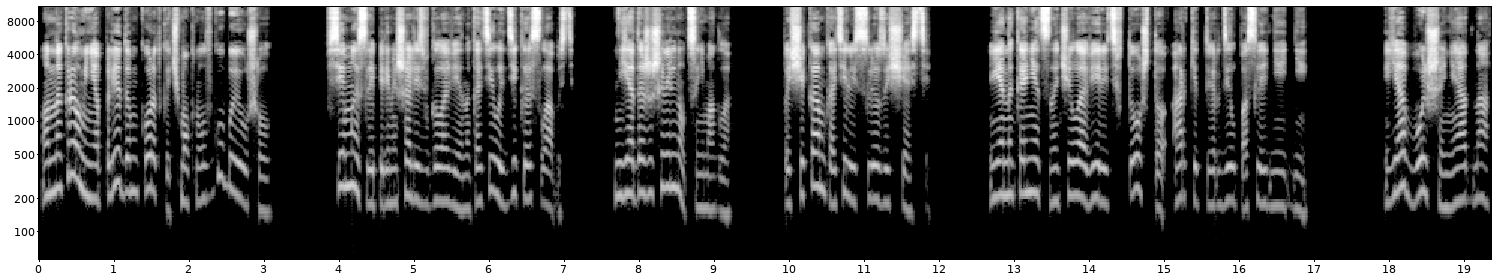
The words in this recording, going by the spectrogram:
Он накрыл меня пледом, коротко чмокнул в губы и ушел. Все мысли перемешались в голове, накатила дикая слабость. Я даже шевельнуться не могла. По щекам катились слезы счастья. Я, наконец, начала верить в то, что Аркет твердил последние дни. Я больше не одна.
